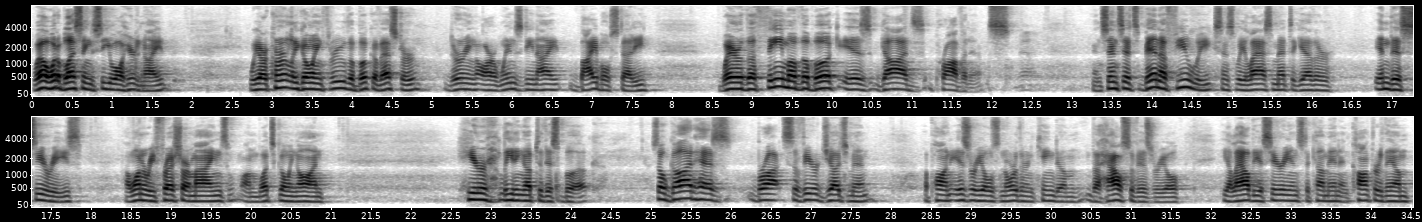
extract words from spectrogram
Well, what a blessing to see you all here tonight. We are currently going through the book of Esther during our Wednesday night Bible study, where the theme of the book is God's providence. And since it's been a few weeks since we last met together in this series, I want to refresh our minds on what's going on here leading up to this book. So, God has brought severe judgment upon Israel's northern kingdom, the house of Israel. He allowed the Assyrians to come in and conquer them,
